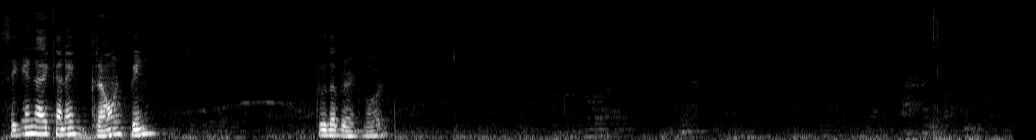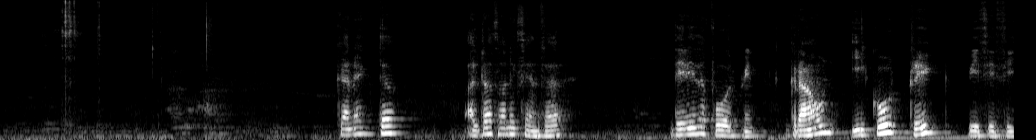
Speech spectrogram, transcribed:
Second I connect ground pin to the breadboard. Connect the ultrasonic sensor there is a 4 pin ground eco trig vcc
